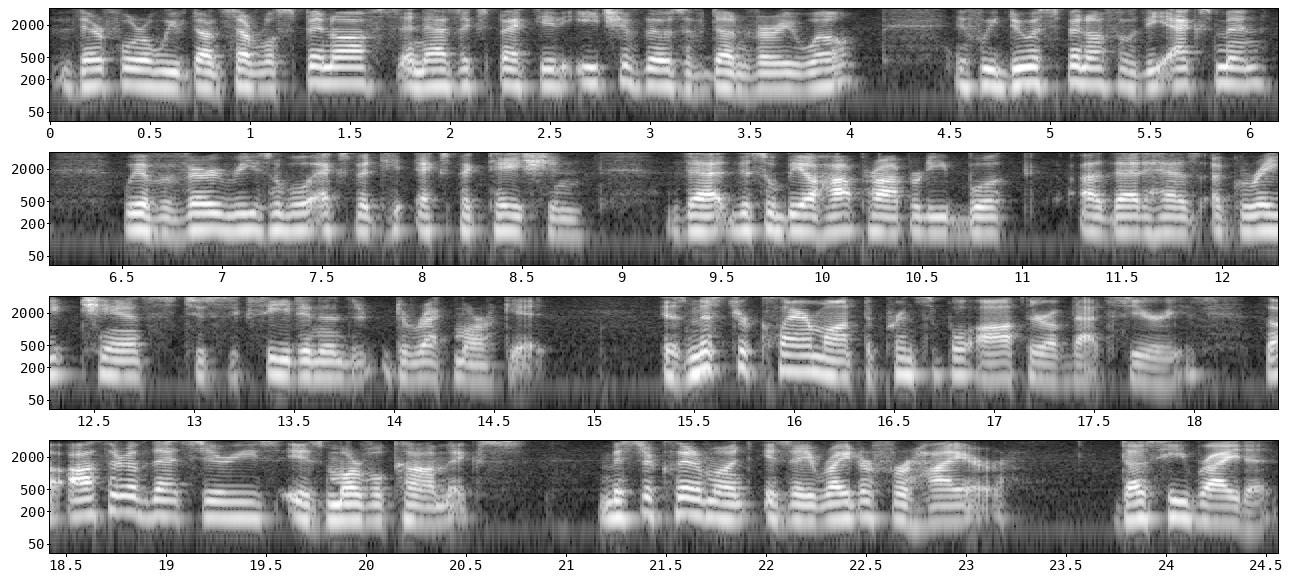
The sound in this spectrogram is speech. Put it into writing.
Therefore, we've done several spin offs, and as expected, each of those have done very well. If we do a spin off of the X Men, we have a very reasonable expect- expectation that this will be a hot property book uh, that has a great chance to succeed in d- direct market. Is Mr. Claremont the principal author of that series? The author of that series is Marvel Comics. Mr. Claremont is a writer for hire. Does he write it?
